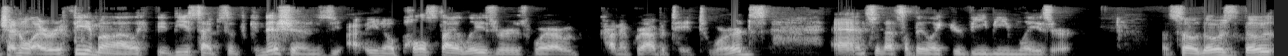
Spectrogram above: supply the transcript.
general erythema, like th- these types of conditions. You know, pulse dye laser is where I would kind of gravitate towards, and so that's something like your V beam laser. So those those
